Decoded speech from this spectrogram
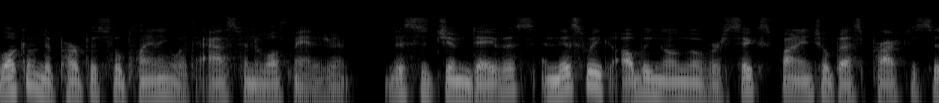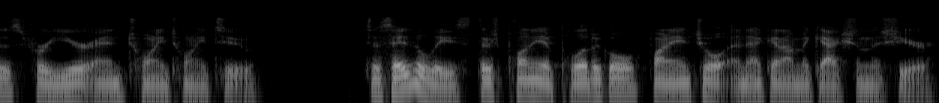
Welcome to Purposeful Planning with Aspen Wealth Management. This is Jim Davis, and this week I'll be going over six financial best practices for year end 2022. To say the least, there's plenty of political, financial, and economic action this year,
